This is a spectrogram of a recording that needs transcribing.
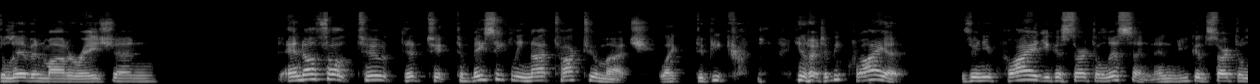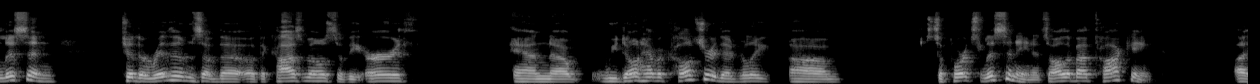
to live in moderation, and also to, to to to basically not talk too much, like to be, you know, to be quiet. Because when you're quiet, you can start to listen, and you can start to listen to the rhythms of the of the cosmos of the earth. And uh, we don't have a culture that really um, supports listening. It's all about talking. Uh,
